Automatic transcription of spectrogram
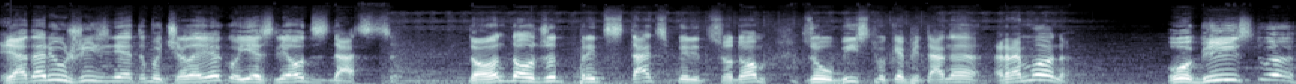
я дарю жизни этому человеку, если он сдастся. То он должен предстать перед судом за убийство капитана Рамона». «Убийство?»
